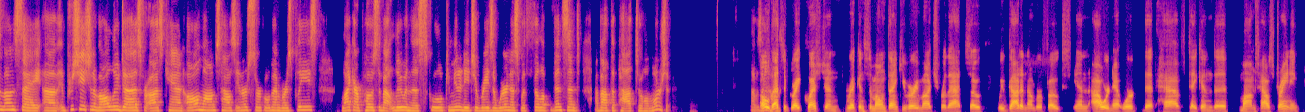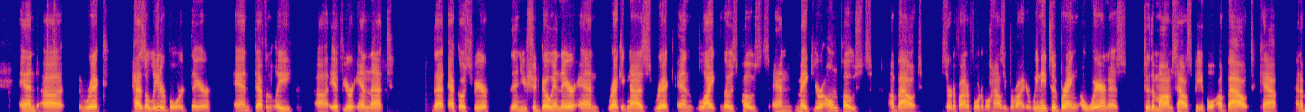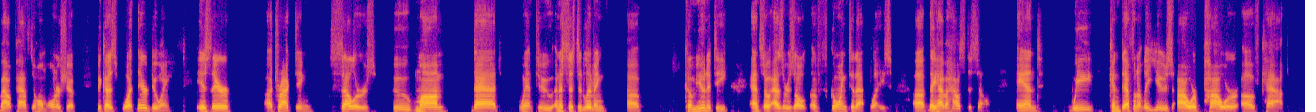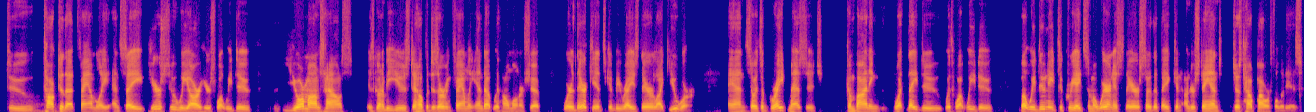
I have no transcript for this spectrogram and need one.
Simone say, um, in appreciation of all Lou does for us, can all Mom's House Inner Circle members please like our post about Lou in the school community to raise awareness with Philip Vincent about the path to homeownership? That was a Oh, comment. that's a great question, Rick and Simone. Thank you very much for that. So we've got a number of folks in our network that have taken the Mom's House training. And uh, Rick has a leaderboard there. And definitely, uh, if you're in that, that ecosphere, then you should go in there and recognize Rick and like those posts and make your own posts about certified affordable housing provider. We need to bring awareness to the mom's house people about CAP and about path to home ownership because what they're doing is they're attracting sellers who mom, dad went to an assisted living uh, community. And so as a result of going to that place, uh, they have a house to sell. And we can definitely use our power of CAP to talk to that family and say, here's who we are, here's what we do. Your mom's house is going to be used to help a deserving family end up with home ownership where their kids can be raised there like you were. And so it's a great message combining what they do with what we do. But we do need to create some awareness there so that they can understand just how powerful it is.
